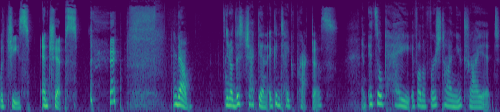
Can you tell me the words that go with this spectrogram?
with cheese and chips. now, you know, this check in, it can take practice. And it's okay if on the first time you try it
